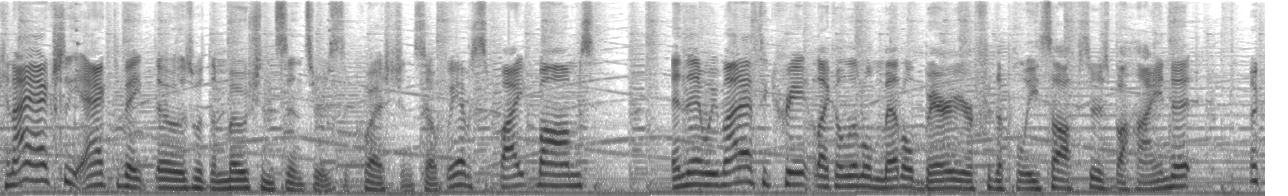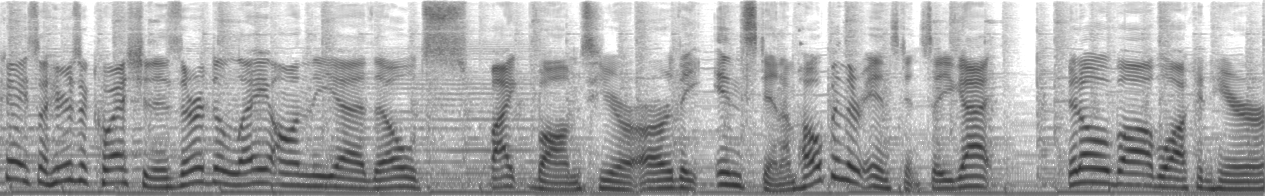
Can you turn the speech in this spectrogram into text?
Can I actually activate those with the motion sensor is the question. So if we have spike bombs, and then we might have to create like a little metal barrier for the police officers behind it. Okay, so here's a question. Is there a delay on the uh, the old spike bombs here, or are they instant? I'm hoping they're instant. So you got good old Bob walking here.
